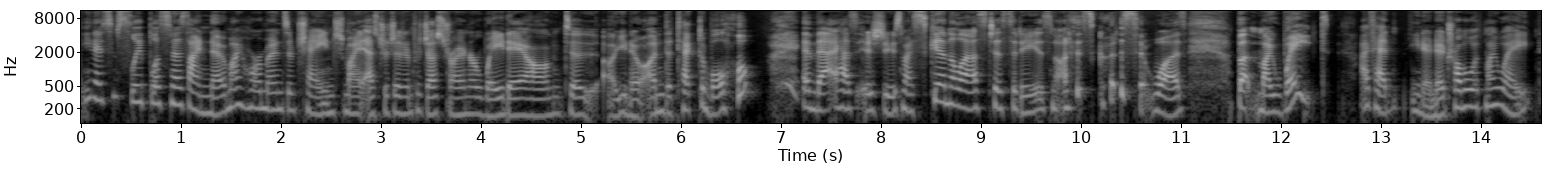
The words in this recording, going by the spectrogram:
you know, some sleeplessness. I know my hormones have changed. My estrogen and progesterone are way down to, uh, you know, undetectable. And that has issues. My skin elasticity is not as good as it was, but my weight, I've had, you know, no trouble with my weight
